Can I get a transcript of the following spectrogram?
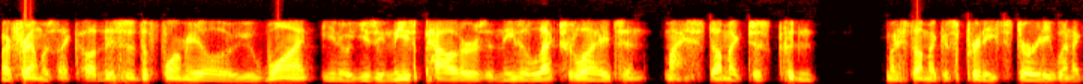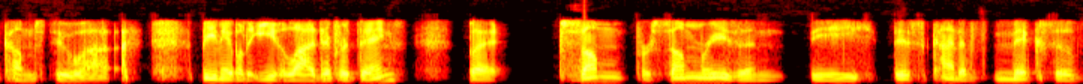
my friend was like, "Oh, this is the formula you want," you know, using these powders and these electrolytes, and my stomach just couldn't my stomach is pretty sturdy when it comes to uh, being able to eat a lot of different things. But some for some reason the this kind of mix of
